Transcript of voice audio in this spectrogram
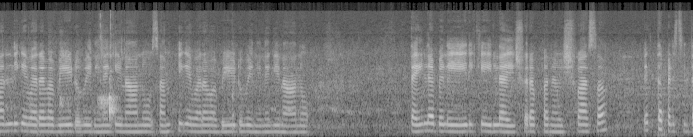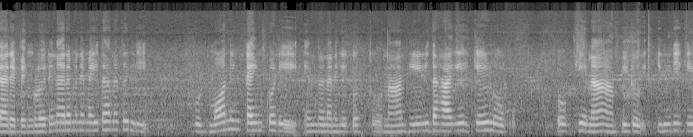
ಮಲ್ಲಿಗೆ ವರವ ಬೇಡುವೆ ನಿನಗೆ ನಾನು. ಸಂಪಿಗೆ ವರವ ಬೇಡುವೆ ನಿನಗೆ ನಾನು. ತೈಲ ಬೆಲೆ ಏರಿಕೆ ಇಲ್ಲ. ಈಶ್ವರಪ್ಪನ ವಿಶ್ವಾಸ ವ್ಯಕ್ತಪಡಿಸಿದ್ದಾರೆ ಬೆಂಗಳೂರಿನ ಅರಮನೆ ಮೈದಾನದಲ್ಲಿ. ಗುಡ್ ಮಾರ್ನಿಂಗ್ ಟೈಮ್ ಕೊಡಿ ಎಂದು ನನಗೆ ಗೊತ್ತು. ನಾನು ಹೇಳಿದ ಹಾಗೆ ಕೇಳು. ಓಕೆನಾ? ಬಿಡು. ಇಲ್ಲಿಗೆ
